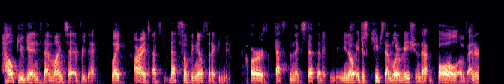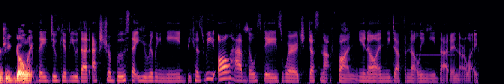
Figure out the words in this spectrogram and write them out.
help you get into that mindset every day. Like, all right, that's that's something else that I can do or that's the next step that I can do. You know, it just keeps that motivation, that ball of energy going. They do give you that extra boost that you really need because we all have those days where it's just not fun, you know, and we definitely need that in our life.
